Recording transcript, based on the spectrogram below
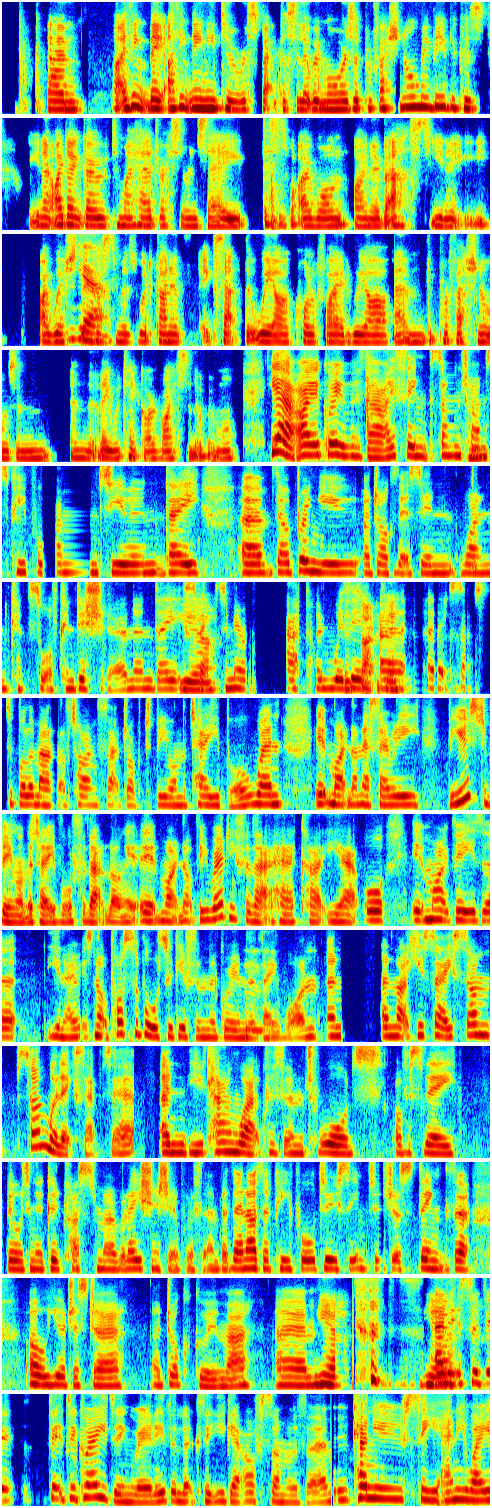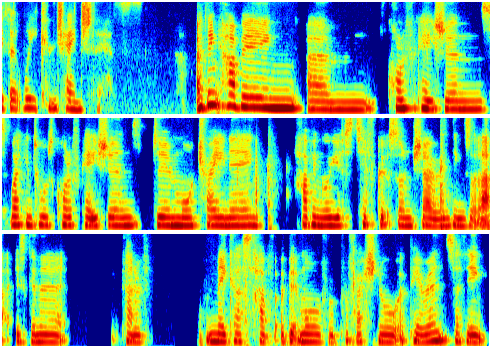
Um, I think they I think they need to respect us a little bit more as a professional maybe because you know I don't go to my hairdresser and say this is what I want I know best. You know I wish yeah. that customers would kind of accept that we are qualified, we are um, the professionals, and and that they would take our advice a little bit more. Yeah, I agree with that. I think sometimes mm. people come to you and they um, they'll bring you a dog that's in one sort of condition, and they expect yeah. a miracle happen within exactly. a, an acceptable amount of time for that dog to be on the table when it might not necessarily be used to being on the table for that long it, it might not be ready for that haircut yet or it might be that you know it's not possible to give them the groom mm. that they want and and like you say some some will accept it and you can work with them towards obviously building a good customer relationship with them but then other people do seem to just think that oh you're just a, a dog groomer um yeah yeah and it's a bit bit degrading really the look that you get off some of them can you see any way that we can change this I think having um, qualifications, working towards qualifications, doing more training, having all your certificates on show and things like that is going to kind of make us have a bit more of a professional appearance. I think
